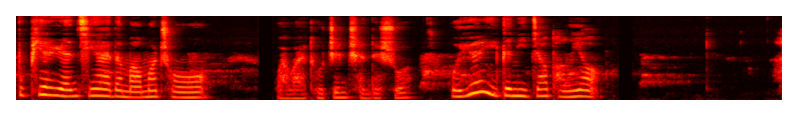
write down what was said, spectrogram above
不骗人，亲爱的毛毛虫。歪歪兔真诚地说：“我愿意跟你交朋友。”啊，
